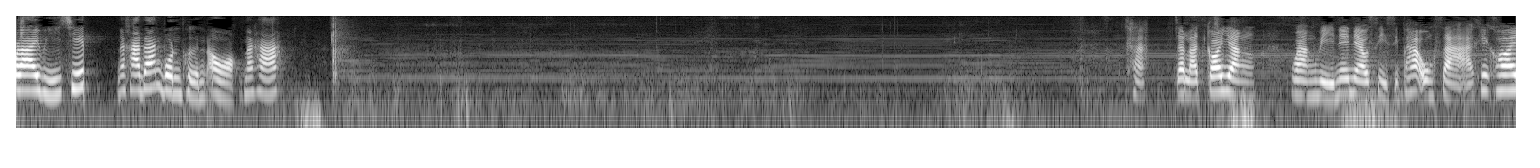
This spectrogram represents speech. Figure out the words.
ปลายหวีชิดนะคะ ด้านบนเผินออกนะคะค่ะจรัดก็ยังวางหวีในแนว 45 องศา ค่อย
